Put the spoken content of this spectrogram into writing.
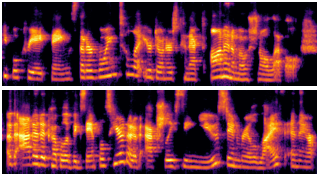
people create things that are going to let your donors connect on an emotional level. I've added a couple of examples here that I've actually seen used in real life, and they are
